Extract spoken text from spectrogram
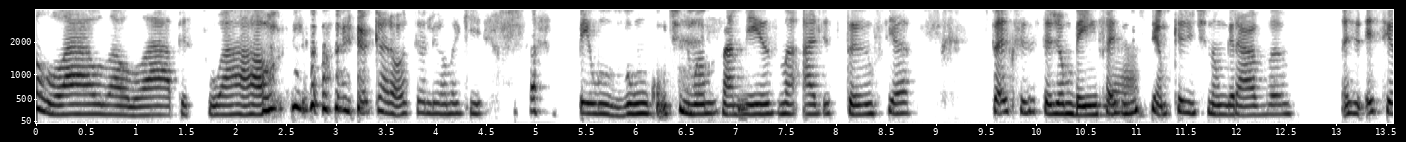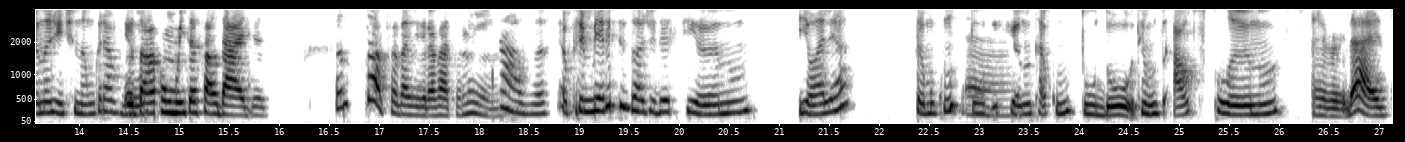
Olá, olá, olá, pessoal. A Carol se olhando aqui pelo Zoom, continuamos na mesma, à distância. Espero que vocês estejam bem. Faz Yeah. muito tempo que a gente não grava. Esse ano a gente não Eu gravou. tava com muitas saudades. Você não tava com saudade de gravar também? Grava. É o primeiro episódio desse ano. E olha, estamos com tudo. Esse Ah, ano tá com tudo. Temos altos planos é verdade.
